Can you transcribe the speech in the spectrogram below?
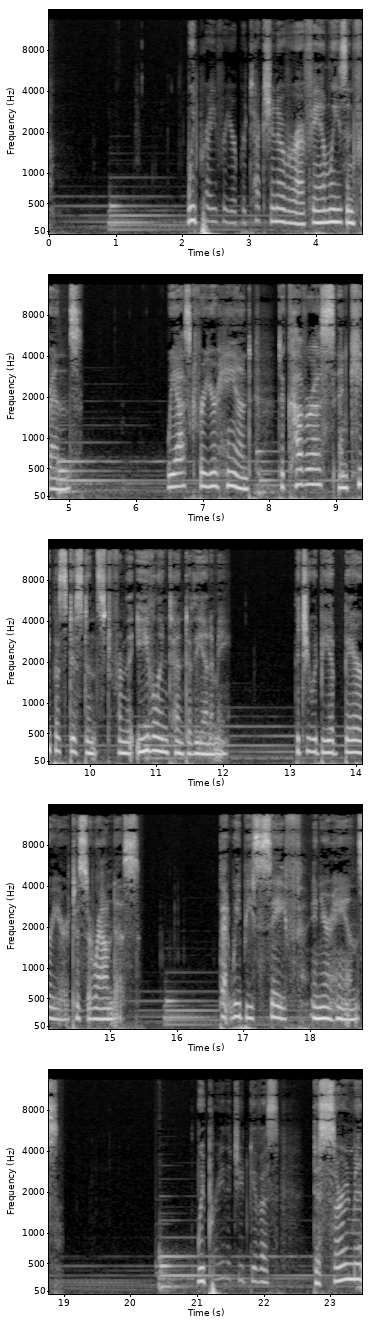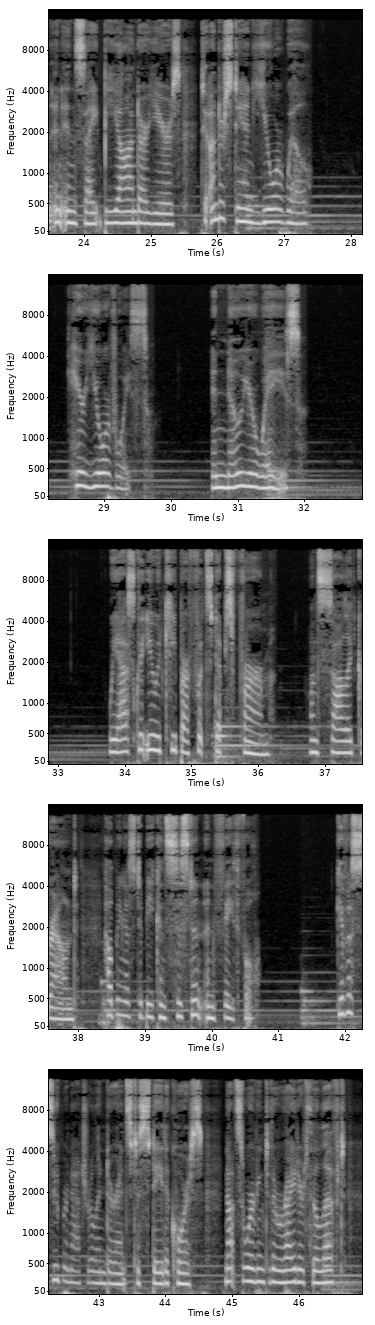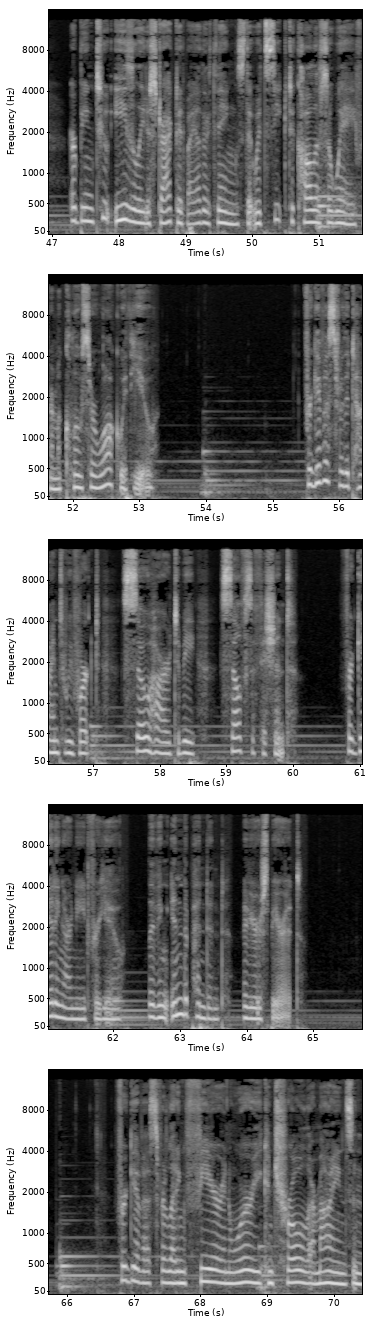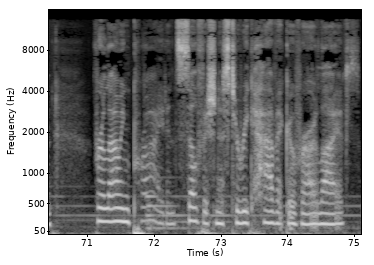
We pray for your protection over our families and friends. We ask for your hand to cover us and keep us distanced from the evil intent of the enemy, that you would be a barrier to surround us, that we be safe in your hands. We pray that you'd give us discernment and insight beyond our years to understand your will hear your voice, and know your ways. We ask that you would keep our footsteps firm on solid ground, helping us to be consistent and faithful. Give us supernatural endurance to stay the course, not swerving to the right or to the left, or being too easily distracted by other things that would seek to call us away from a closer walk with you. Forgive us for the times we've worked so hard to be self sufficient, forgetting our need for you, living independent of your spirit. Forgive us for letting fear and worry control our minds and for allowing pride and selfishness to wreak havoc over our lives.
